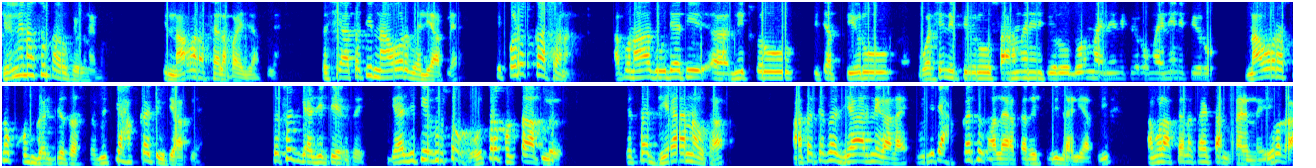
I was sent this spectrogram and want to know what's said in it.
जमीन असून काय उपयोग नाही ती नावावर असायला पाहिजे आपल्या. तशी आता ती नावावर झाली आपल्या. ती परत का आपण आज उद्या ती नीट करू तिच्यात पेरू वर्षाने पेरू सहा महिन्याने पेरू दोन महिन्याने पेरू महिन्याने पेरू नावावर असणं खूप गरजेचं असतं. म्हणजे ती हक्काची होती आपल्या. तसंच गॅझेटियरच आहे गॅजेटियर नुसतं होतं फक्त आपलं. त्याचा जे आर नव्हता. आता त्याचा जे आर निघालाय. म्हणजे ते हक्काचं झालाय आता रेसिपी झाली आपली. त्यामुळे आपल्याला काय सांगता येणार नाही. बघा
